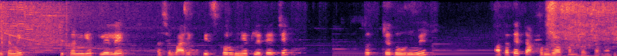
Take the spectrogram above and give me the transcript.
इथं मी चिकन घेतलेले असे बारीक पीस करून घेतले त्याचे. स्वच्छ धुवून मी आता ते टाकून घेऊ आपण त्याच्यामध्ये.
